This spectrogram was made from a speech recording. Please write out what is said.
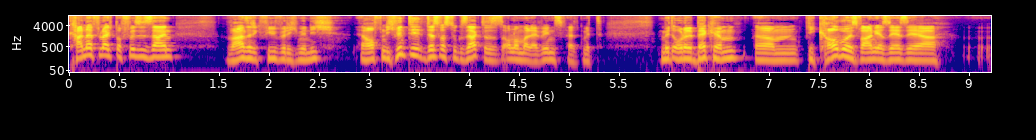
kann er vielleicht auch für sie sein. Wahnsinnig viel würde ich mir nicht erhoffen. Ich finde das, was du gesagt hast, ist auch nochmal erwähnenswert mit, mit Odell Beckham. Ähm, die Cowboys waren ja sehr, sehr, äh,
